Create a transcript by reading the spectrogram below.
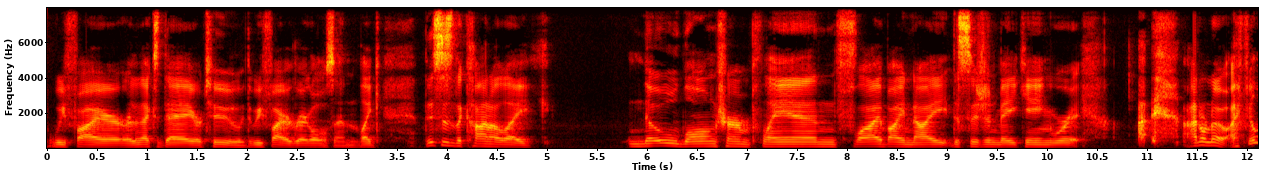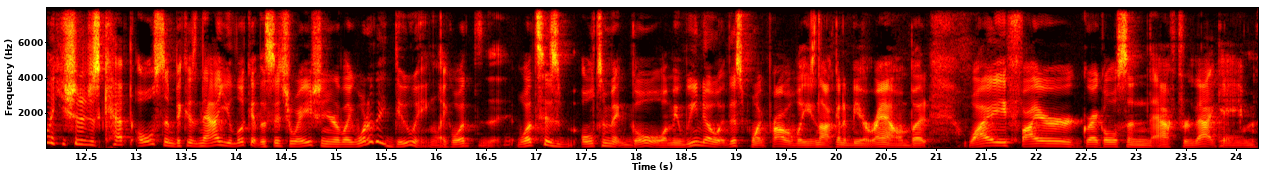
we fire, or the next day or two, we fire Greg Olson. Like this is the kind of like no long term plan, fly by night decision making where I, I don't know. I feel like you should have just kept Olson because now you look at the situation, you're like, what are they doing? Like, what what's his ultimate goal? I mean, we know at this point probably he's not going to be around, but why fire Greg Olson after that game?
